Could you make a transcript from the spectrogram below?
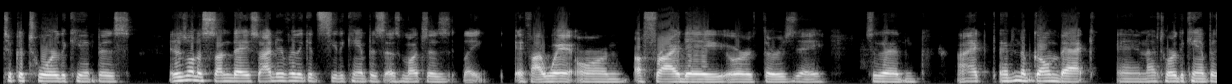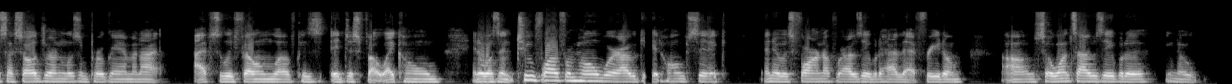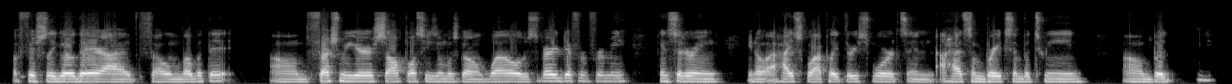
took a tour of the campus. It was on a Sunday, so I didn't really get to see the campus as much as like if I went on a Friday or Thursday. So then I ended up going back and I toured the campus. I saw a journalism program and I absolutely fell in love because it just felt like home and it wasn't too far from home where I would get homesick and it was far enough where I was able to have that freedom. Um, so once I was able to, you know, officially go there, I fell in love with it. Um, freshman year softball season was going well. It was very different for me considering, you know, at high school I played three sports and I had some breaks in between. Um, but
